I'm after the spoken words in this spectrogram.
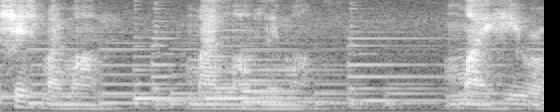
She's my mom, my lovely mom, my hero.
